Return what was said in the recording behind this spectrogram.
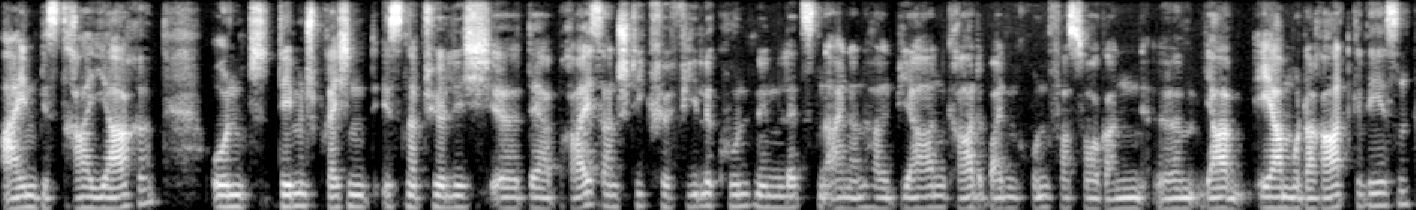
ein bis drei Jahre. Und dementsprechend ist natürlich äh, der Preisanstieg für viele Kunden in den letzten eineinhalb Jahren, gerade bei den Grundversorgern, ähm, ja eher moderat gewesen.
